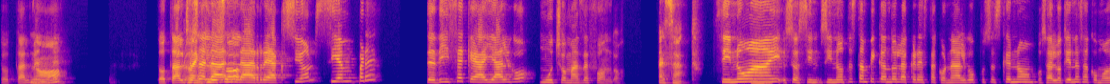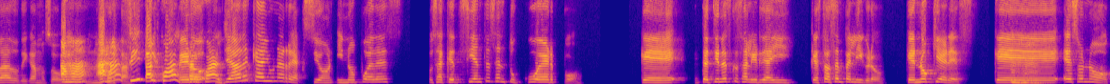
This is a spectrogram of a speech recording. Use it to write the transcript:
Totalmente. ¿no? Total. O sea, la, reacción siempre te dice que hay algo mucho más de fondo. Exacto. Si no hay, o sea, si, si, no te están picando la cresta con algo, pues es que no, o sea, lo tienes acomodado, digamos. O ajá, ajá, sí, tal cual. Pero tal cual. ya de que hay una reacción y no puedes o sea, que sientes en tu cuerpo que te tienes que salir de ahí, que estás en peligro, que no quieres, que eso no,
